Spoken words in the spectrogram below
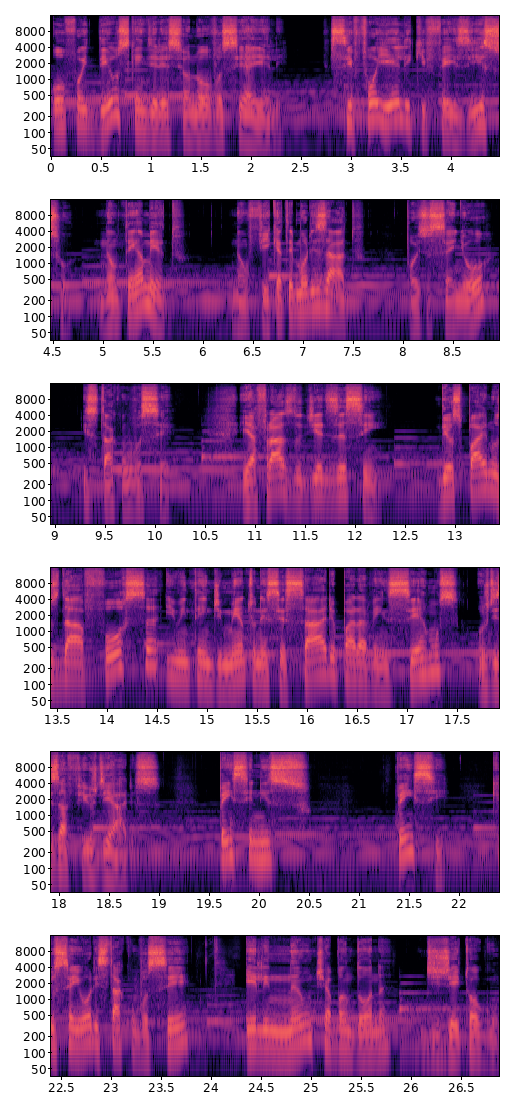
ou foi Deus quem direcionou você a ele? Se foi ele que fez isso, não tenha medo, não fique atemorizado, pois o Senhor está com você. E a frase do dia diz assim: Deus Pai nos dá a força e o entendimento necessário para vencermos os desafios diários. Pense nisso. Pense que o Senhor está com você, ele não te abandona de jeito algum.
